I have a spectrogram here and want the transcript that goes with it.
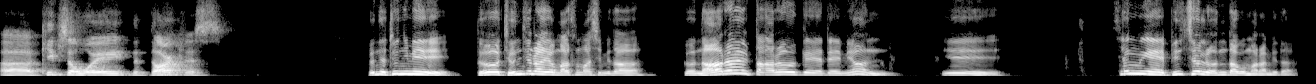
uh, keeps away the darkness. 근데 주님이 더 전진하여 말씀하십니다. 그 나를 따르게 되면 이 생명의 빛을 얻는다고 말합니다.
